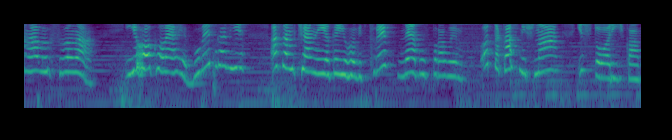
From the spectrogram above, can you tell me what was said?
аналог слона. І його колеги були праві, а сам вчений, який його відкрив, не був правим. От така смішна історійка.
